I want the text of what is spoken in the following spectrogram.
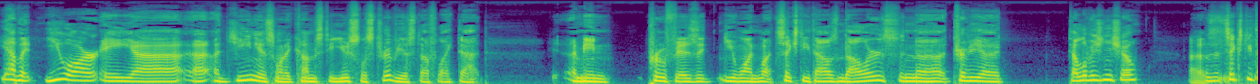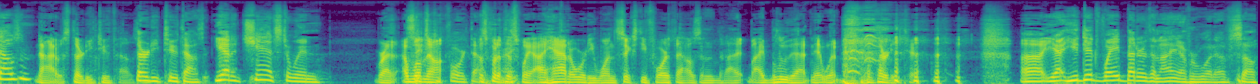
Yeah, but you are a uh, a genius when it comes to useless trivia stuff like that. I mean, proof is that you won what sixty thousand dollars in a trivia television show. Uh, was it sixty thousand? No, it was thirty-two thousand. Thirty-two thousand. You had a chance to win. Right. Well, no. 64,000, Let's put it this way: I had already won sixty-four thousand, but I, I blew that and it went back to thirty-two. Uh, yeah, you did way better than I ever would have. So,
